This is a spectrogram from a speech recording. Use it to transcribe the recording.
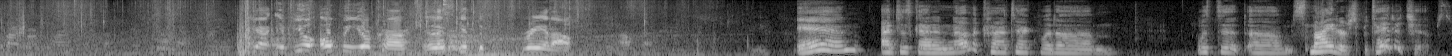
Start my car. Yeah, if you'll open your car and let's get the bread out. And I just got another contact with um with the um Snyder's potato chips.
